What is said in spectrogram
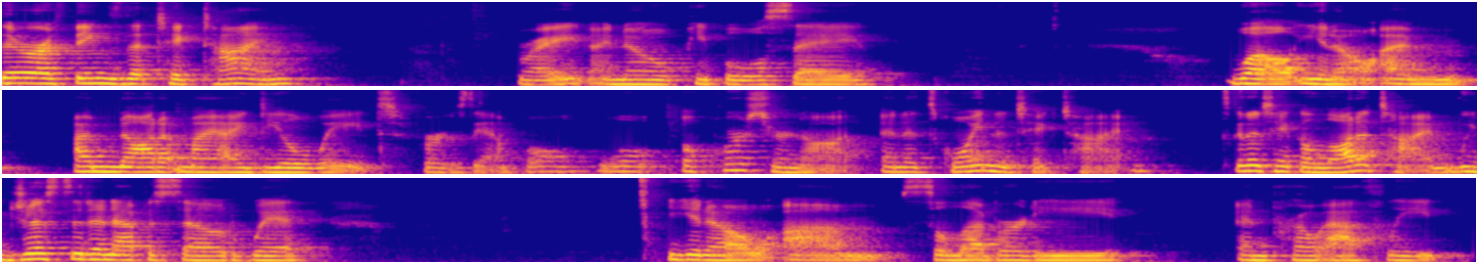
there are things that take time, right? I know people will say, well, you know, I'm I'm not at my ideal weight, for example. Well, of course you're not, and it's going to take time. It's going to take a lot of time. We just did an episode with you know, um, celebrity and pro athlete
